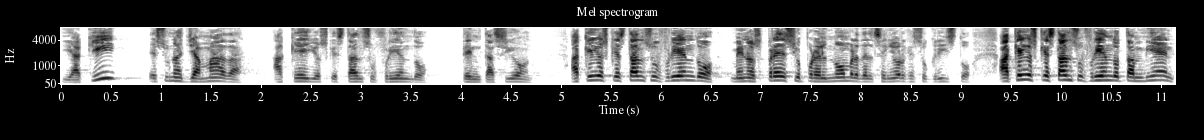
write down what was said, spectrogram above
Y aquí es una llamada a aquellos que están sufriendo tentación, aquellos que están sufriendo menosprecio por el nombre del Señor Jesucristo, aquellos que están sufriendo también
